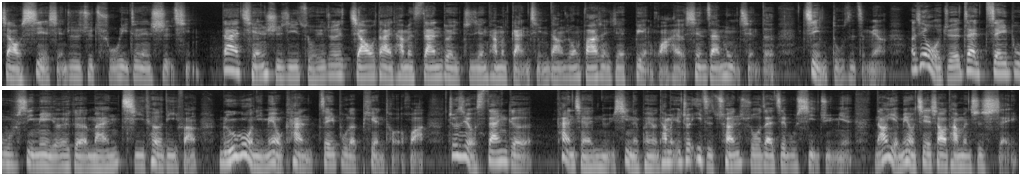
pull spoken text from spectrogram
叫谢贤就是去处理这件事情。大概前十集左右，就是交代他们三对之间，他们感情当中发生一些变化，还有现在目前的进度是怎么样。而且我觉得在这一部戏里面有一个蛮奇特的地方，如果你没有看这一部的片头的话，就是有三个看起来女性的朋友，他们就一直穿梭在这部戏剧面，然后也没有介绍他们是谁，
